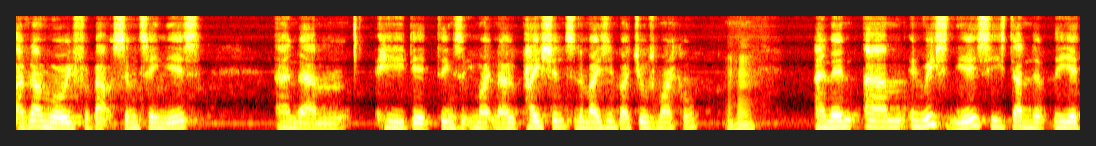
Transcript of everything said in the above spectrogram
I've known Rory for about 17 years, and um, he did things that you might know, Patience and Amazing by George Michael. Mm-hmm. And then um, in recent years, he's done the, the Ed,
